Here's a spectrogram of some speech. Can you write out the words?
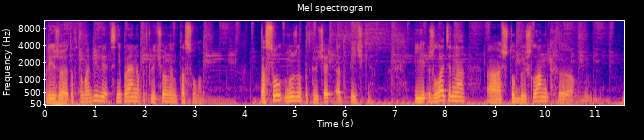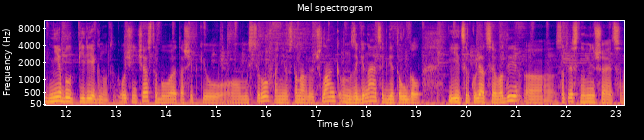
приезжают автомобили с неправильно подключенным тосолом. Тосол нужно подключать от печки. И желательно, а, чтобы шланг э, не был перегнут. Очень часто бывают ошибки у мастеров, они устанавливают шланг, он загинается где-то угол, и циркуляция воды, э, соответственно, уменьшается.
